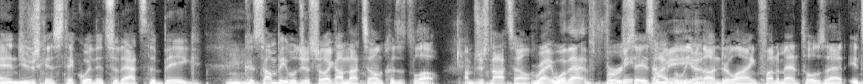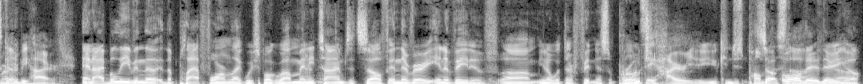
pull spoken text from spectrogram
And you're just going to stick with it. So that's the big, because some people just are like, I'm not selling because it's low. I'm just not selling. Right. Well, that for me- Versus, I me, believe in the underlying fundamentals that it's going to be higher. and I believe in the the platform, like we spoke about many times itself, and they're very innovative. Um, you know, with their fitness But once approach. they hire you, you can just pump so, the stock. well, there, there you know?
